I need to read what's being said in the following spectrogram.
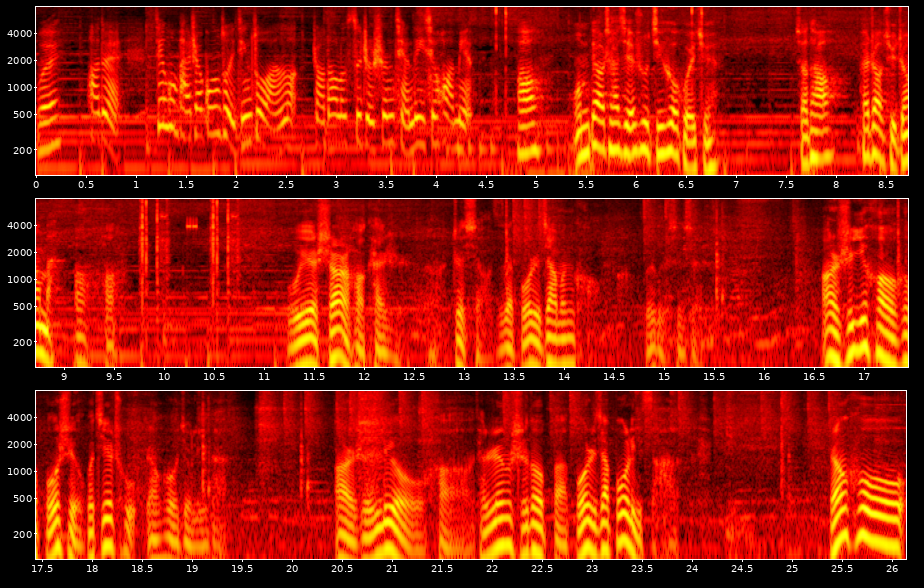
喂。花队监控排查工作已经做完了找到了死者生前的一些画面。好我们调查结束即刻回去。小桃。拍照取证吧。哦，好。五月十二号开始啊，这小子在博士家门口啊鬼鬼祟祟的。二十一号和博士有过接触，然后就离开了。二十六号他扔石头把博士家玻璃砸了。然后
